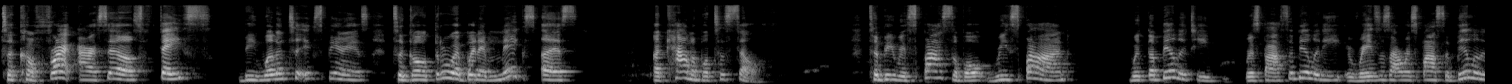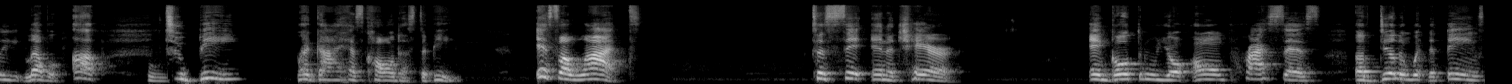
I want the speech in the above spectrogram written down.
to confront ourselves, face, be willing to experience, to go through it, but it makes us accountable to self, to be responsible, respond with ability, responsibility. It raises our responsibility level up mm-hmm. to be what God has called us to be. It's a lot to sit in a chair and go through your own process of dealing with the things,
